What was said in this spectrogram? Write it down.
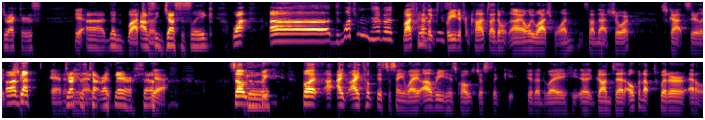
directors. Yeah. Uh then Watchmen. obviously Justice League. What uh did Watchmen have a Watchmen had like three different cuts. I don't. I only watched one, so I'm not sure. Scott's there, like Oh, I've got director's cut right there. So Yeah. So, but, but I, I took this the same way. I'll read his quotes just to get it away. He, uh, Gunn said, "Open up Twitter at a,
